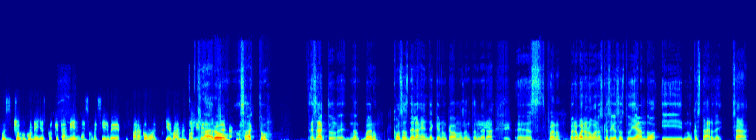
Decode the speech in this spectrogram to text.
pues choco con ellos porque también eso me sirve pues, para cómo llevar mejor mi claro, vida. Claro, exacto. Exacto. Eh, bueno, cosas de la gente que nunca vamos a entender. Ah, es bueno, pero bueno, lo bueno es que sigues estudiando y nunca es tarde. O sea,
